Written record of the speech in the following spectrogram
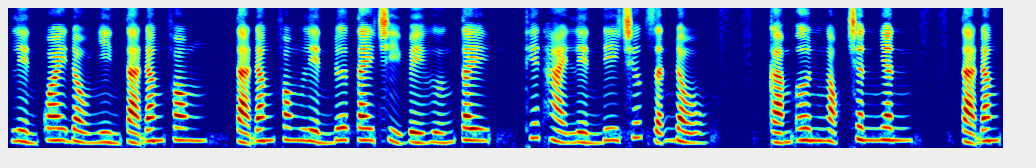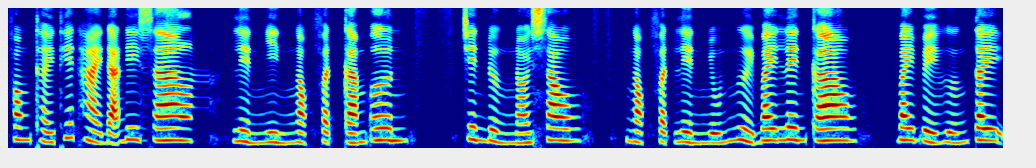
Liền quay đầu nhìn tả Đăng Phong. Tả Đăng Phong liền đưa tay chỉ về hướng Tây. Thiết hài liền đi trước dẫn đầu. Cảm ơn Ngọc chân Nhân. Tả Đăng Phong thấy thiết hài đã đi xa. Liền nhìn Ngọc Phật cảm ơn. Trên đường nói sau, Ngọc Phật liền nhún người bay lên cao, bay về hướng Tây,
